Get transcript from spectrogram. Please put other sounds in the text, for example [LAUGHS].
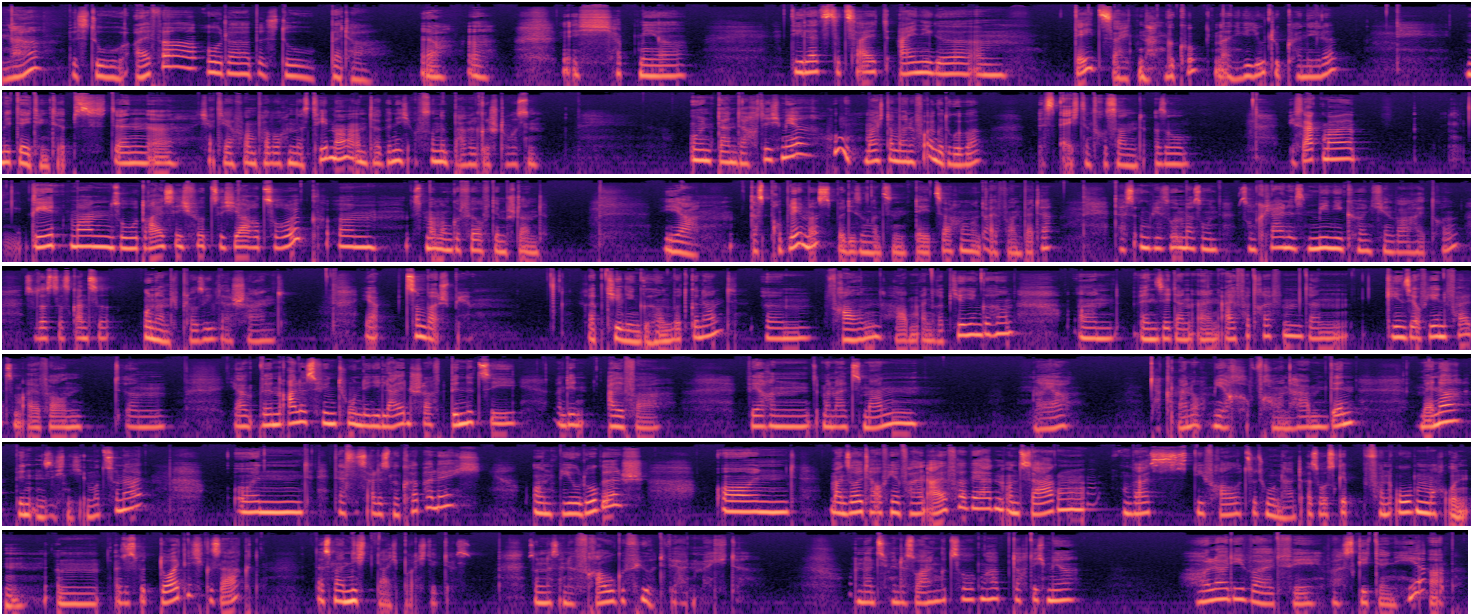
Na, bist du Alpha oder bist du Beta? Ja, ich habe mir die letzte Zeit einige ähm, Date-Seiten [LAUGHS] angeguckt und einige YouTube-Kanäle mit Dating-Tipps. Denn äh, ich hatte ja vor ein paar Wochen das Thema und da bin ich auf so eine Bubble gestoßen. Und dann dachte ich mir, huh, mach ich da mal eine Folge drüber. Ist echt interessant. Also, ich sag mal, geht man so 30, 40 Jahre zurück, ähm, ist man ungefähr auf dem Stand. Ja, das Problem ist bei diesen ganzen Date-Sachen und Alpha und Beta, da ist irgendwie so immer so ein, so ein kleines Mini-Körnchen Wahrheit drin, sodass das Ganze unheimlich plausibel erscheint. Ja, zum Beispiel. Reptiliengehirn wird genannt. Ähm, Frauen haben ein Reptiliengehirn und wenn sie dann ein Alpha treffen, dann gehen sie auf jeden Fall zum Alpha und ähm, ja, werden alles für ihn tun, denn die Leidenschaft bindet sie an den Alpha. Während man als Mann, naja, da kann man auch mehrere Frauen haben, denn Männer binden sich nicht emotional und das ist alles nur körperlich und biologisch und man sollte auf jeden Fall ein Alpha werden und sagen, was die Frau zu tun hat. Also es gibt von oben nach unten. Ähm, also es wird deutlich gesagt, dass man nicht gleichberechtigt ist, sondern dass eine Frau geführt werden möchte. Und als ich mir das so angezogen habe, dachte ich mir, holla die Waldfee, was geht denn hier ab?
